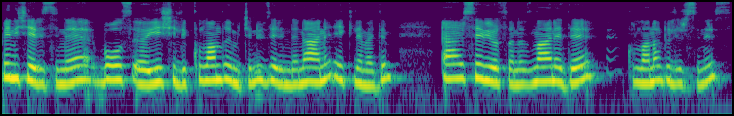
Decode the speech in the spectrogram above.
ben içerisine bol e, yeşillik kullandığım için üzerinde nane eklemedim. Eğer seviyorsanız nane de kullanabilirsiniz.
